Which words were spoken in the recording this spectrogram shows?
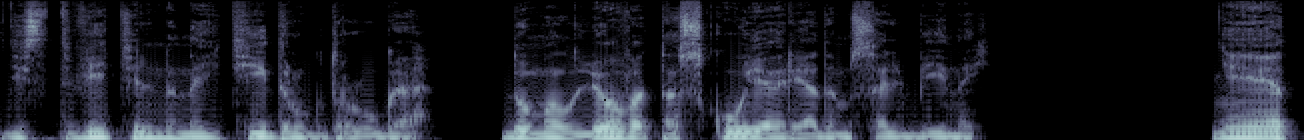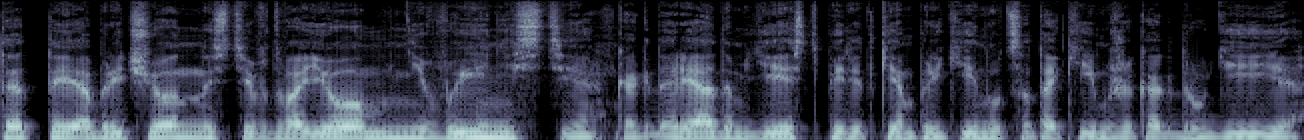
действительно найти друг друга, — думал Лева, тоскуя рядом с Альбиной. Нет, этой обреченности вдвоем не вынести, когда рядом есть перед кем прикинуться таким же, как другие.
